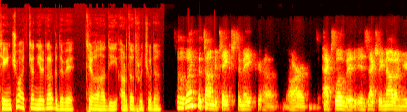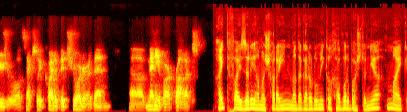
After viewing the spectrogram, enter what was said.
թե ինչու այդքան երկար կդեվե թեղահատի արտադրությունը։ So the length of time it takes to make uh, our Paxlovid is actually not unusual. It's actually quite a bit shorter than uh, many of our products. Այդ Pfizer-ի համաշխարհային մատակարարումի գլխավոր պաշտոնյա Մայք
